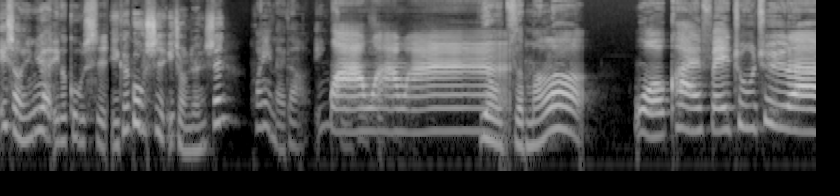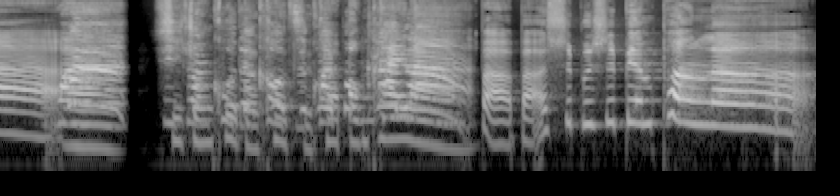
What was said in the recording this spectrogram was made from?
一首音乐，一个故事，一个故事，一种人生。欢迎来到哇哇哇！又怎么了？我快飞出去了！哇！西装裤的扣子快崩开啦！爸爸是不是变胖了？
